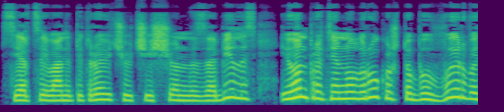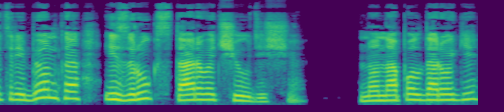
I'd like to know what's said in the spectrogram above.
Сердце Ивана Петровича учащенно забилось, и он протянул руку, чтобы вырвать ребенка из рук старого чудища. Но на полдороги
